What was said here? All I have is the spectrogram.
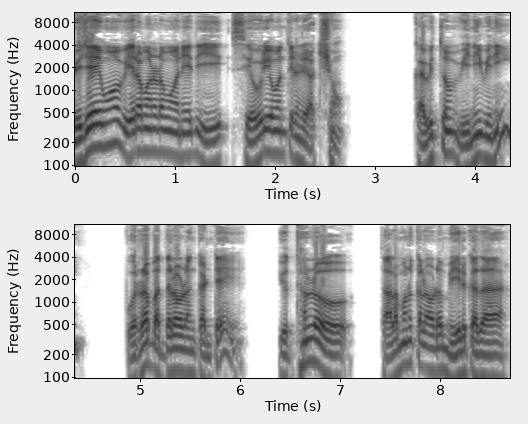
విజయమో వీరమరణమో అనేది శౌర్యవంతుని లక్ష్యం. కవిత్వం విని విని బుర్ర బద్దలవడం కంటే యుద్ధంలో తలమునకలవడం మేలు కదా.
